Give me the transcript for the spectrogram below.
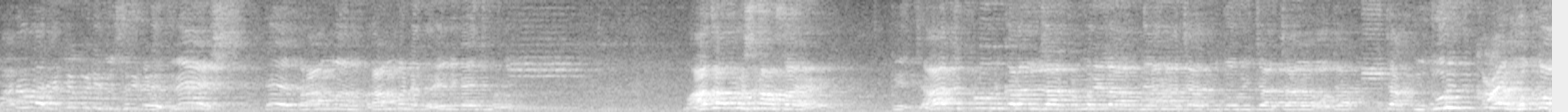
वारंवार एके पिढी दुसरीकडे. द्वेष. हे ब्राह्मण ब्राह्मण हे मी काहीच तिजोरीत काय होतो?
